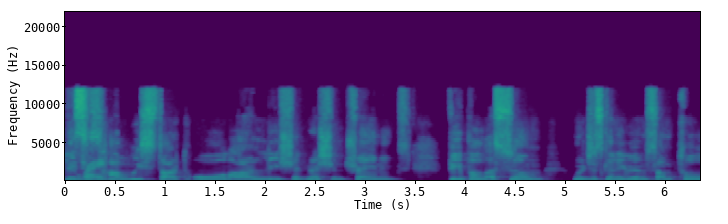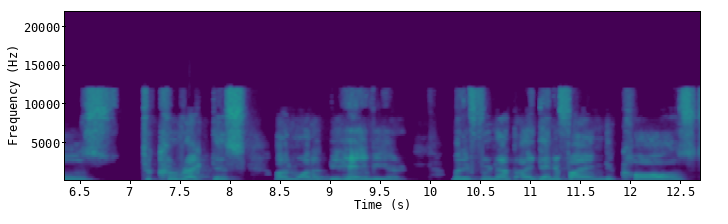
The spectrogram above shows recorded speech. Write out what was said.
This right. is how we start all our leash aggression trainings. People assume we're just going to give them some tools to correct this unwanted behavior. But if we're not identifying the cause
